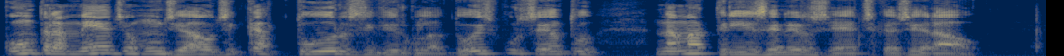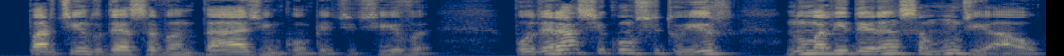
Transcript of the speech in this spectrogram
contra a média mundial de 14,2% na matriz energética geral. Partindo dessa vantagem competitiva, poderá se constituir numa liderança mundial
